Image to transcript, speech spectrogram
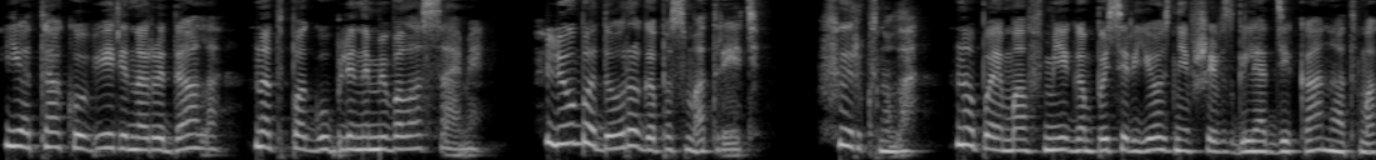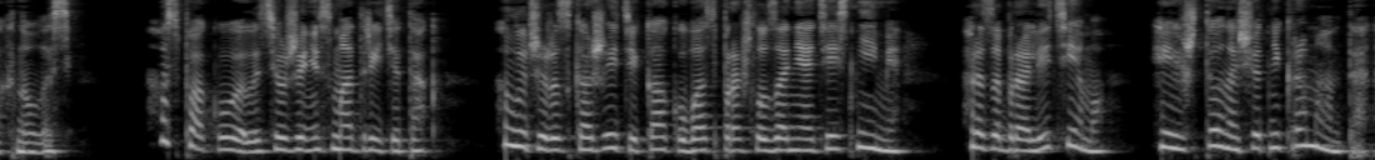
Я так уверенно рыдала над погубленными волосами. «Любо-дорого посмотреть», – фыркнула, но, поймав мигом посерьезневший взгляд декана, отмахнулась. «Успокоилась, уже не смотрите так. Лучше расскажите, как у вас прошло занятие с ними. Разобрали тему? И что насчет некроманта?»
